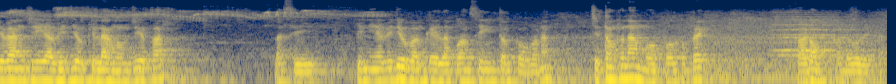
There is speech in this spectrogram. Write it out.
kelang ji ya video kelang long ji pa la si pini ya video bang ke? La pon sing tum ko na. Chitong kana mo ko kapek kadong kado beda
